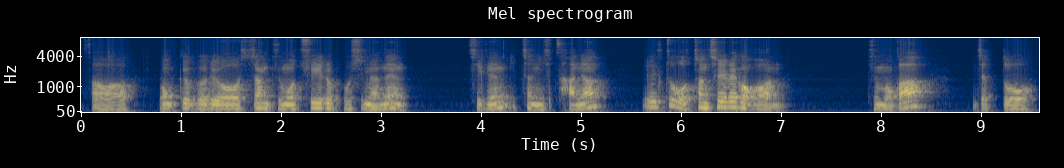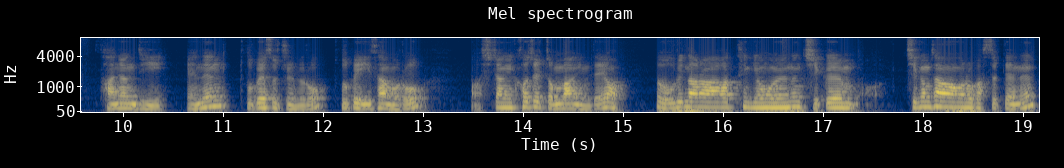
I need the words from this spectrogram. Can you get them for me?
그래서 원격 의료 시장 규모 추이를 보시면은 지금 2024년 1조 5,700억 원 규모가 이제 또 4년 뒤에는 두 배 수준으로, 두 배 이상으로 어, 시장이 커질 전망인데요. 우리나라 같은 경우에는 지금, 어, 지금 상황으로 봤을 때는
